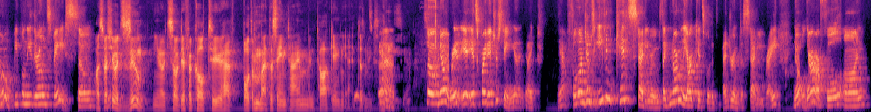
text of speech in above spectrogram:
no, people need their own space. So Well, especially with Zoom, you know, it's so difficult to have both of them at the same time and talking. Yeah, it doesn't make sense. Yeah. so no, it, it- it's quite interesting. Like yeah, full on gyms, even kids study rooms. Like normally our kids go to the bedroom to study, right? No, there are full on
